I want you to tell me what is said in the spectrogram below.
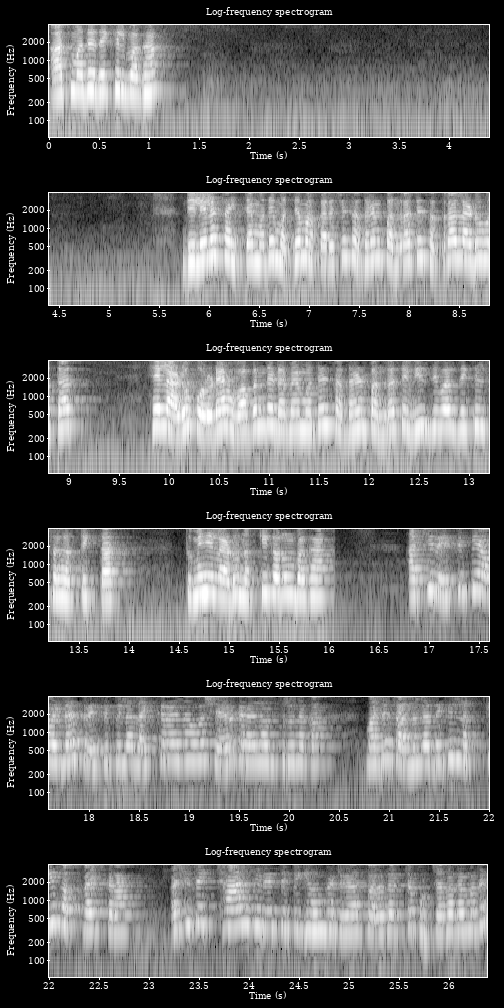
आतमध्ये देखील बघा. दिलेल्या साहित्यामध्ये मध्यम आकाराचे साधारण पंधरा ते सतरा लाडू होतात. हे लाडू कोरड्या हवाबंद डब्यामध्ये साधारण पंधरा ते वीस दिवस देखील सहज टिकतात. तुम्ही हे लाडू नक्की करून बघा. आजची रेसिपी आवडल्यास रेसिपीला लाईक करायला व शेअर करायला विसरू नका. माझ्या चॅनलला देखील नक्की सबस्क्राईब करा. अशीच एक छानशी रेसिपी घेऊन भेटूया. स्वराजटच्या पुढच्या भागामध्ये.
